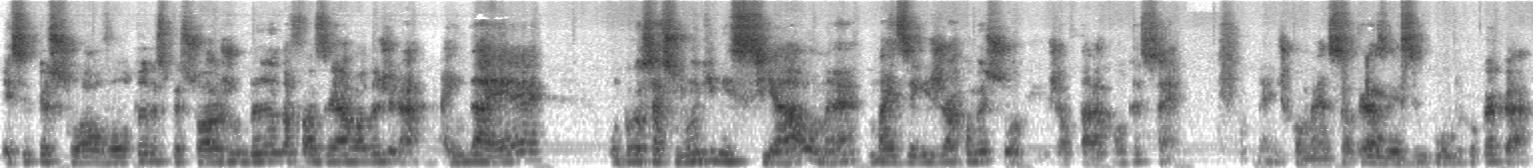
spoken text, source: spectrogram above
esse pessoal voltando, esse pessoal ajudando a fazer a roda girar. Ainda é um processo muito inicial, né? Mas ele já começou, ele já está acontecendo. A gente começa a trazer esse público para cá.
